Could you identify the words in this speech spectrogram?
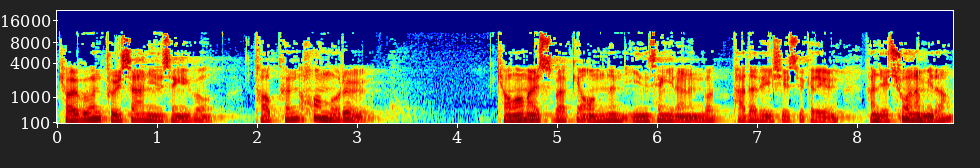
결국은 불쌍한 인생이고 더 큰 허물을 경험할 수밖에 없는 인생이라는 것 받아들이실 수 있게 되길 간절히 축원합니다.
